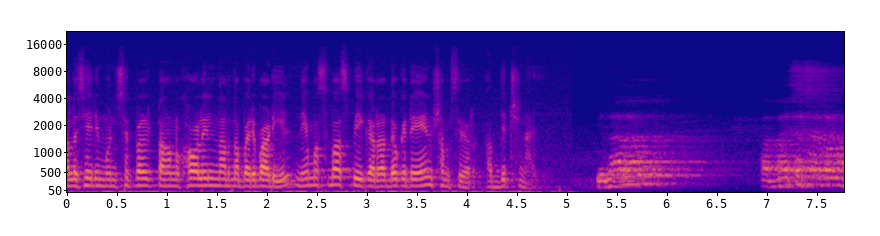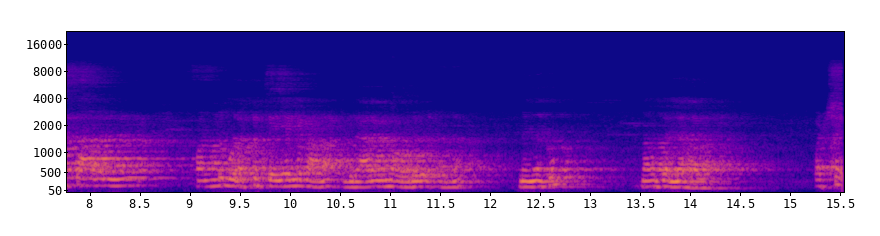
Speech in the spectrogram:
തലശ്ശേരി മുനിസിപ്പൽ ടൗൺ ഹാളിൽ നടന്ന പരിപാടിയിൽ നിയമസഭാ സ്പീക്കർ അഡ്വക്കേറ്റ് എൻ ഷംസീർ അധ്യക്ഷനായി. യഥാർത്ഥത്തിൽ തദ്ദേശ സ്വയംഭരണ സ്ഥാപനങ്ങൾ ഫണ്ട് മുടക്കി ചെയ്യേണ്ടതാണ് ഗ്രാമീണ റോഡുകൾ എന്ന് നിങ്ങൾക്കും നമുക്കെല്ലാം അറിയാം. പക്ഷേ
